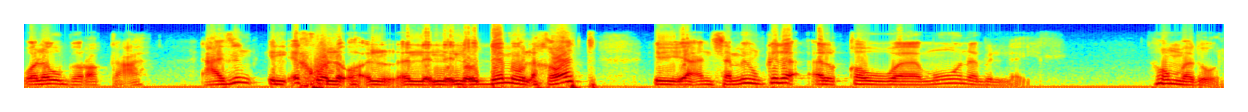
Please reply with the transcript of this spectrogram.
ولو بركعة. عايزين الإخوة اللي, اللي قدامي والأخوات يعني نسميهم كده القوامون بالليل. هم دول.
